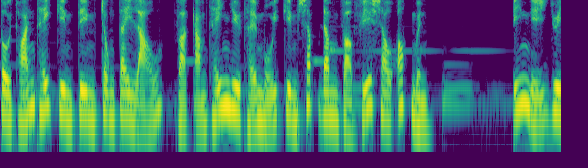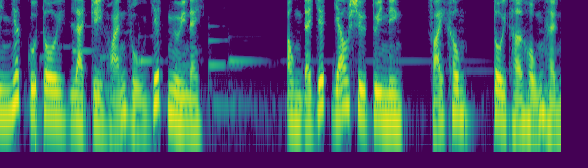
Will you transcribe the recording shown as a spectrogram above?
tôi thoáng thấy kim tiêm trong tay lão và cảm thấy như thể mũi kim sắp đâm vào phía sau óc mình. Ý nghĩ duy nhất của tôi là trì hoãn vụ giết người này. Ông đã giết giáo sư Tuy Niên, phải không? Tôi thở hổn hển.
